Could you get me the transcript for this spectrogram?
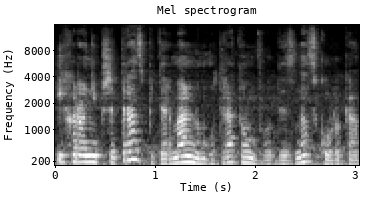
i chroni przed transpitermalną utratą wody z naskórka.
